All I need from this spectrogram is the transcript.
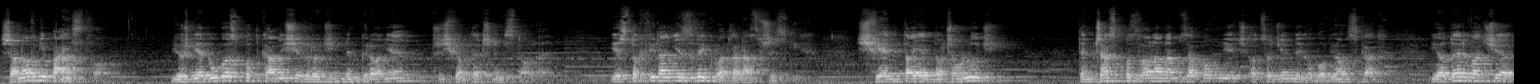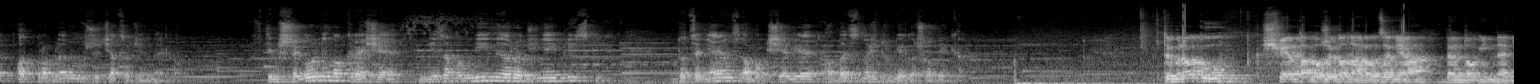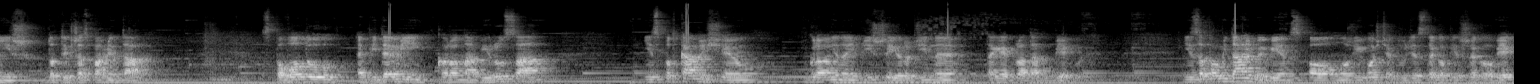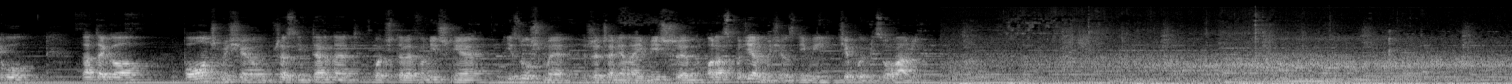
Szanowni Państwo, już niedługo spotkamy się w rodzinnym gronie przy świątecznym stole. Jest to chwila niezwykła dla nas wszystkich. Święta jednoczą ludzi. Ten czas pozwala nam zapomnieć o codziennych obowiązkach i oderwać się od problemów życia codziennego. W tym szczególnym okresie nie zapomnijmy o rodzinie i bliskich, doceniając obok siebie obecność drugiego człowieka. W tym roku święta Bożego Narodzenia będą inne niż dotychczas pamiętamy. Z powodu epidemii koronawirusa nie spotkamy się w gronie najbliższej rodziny tak jak w latach ubiegłych. Nie zapominajmy więc o możliwościach XXI wieku, dlatego połączmy się przez internet bądź telefonicznie i złóżmy życzenia najbliższym oraz podzielmy się z nimi ciepłymi słowami.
